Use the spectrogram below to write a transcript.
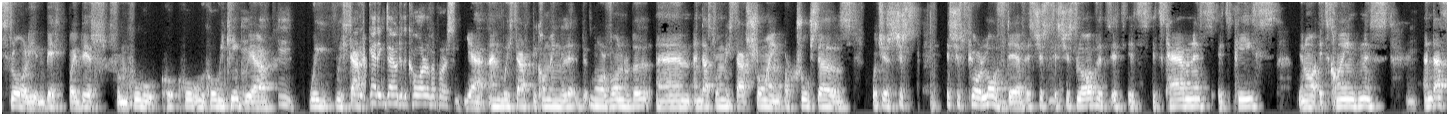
slowly and bit by bit from who who who, who we think we are. Mm we we start getting down to the core of a person. Yeah, and we start becoming a little bit more vulnerable, um, and that's when we start showing our true selves, which is just it's just pure love, Dave. It's just it's just love. It's it's it's it's calmness. It's peace. You know, it's kindness, mm. and that's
